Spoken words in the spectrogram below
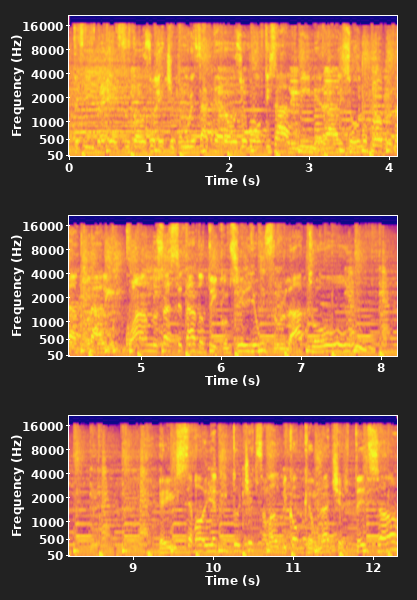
Tante fibre e fruttoso e c'è pure zaccarosio, molti sali minerali sono proprio naturali. Quando sei assetato ti consiglio un frullato. E se voglia di dolcezza l'albicocca è una certezza.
